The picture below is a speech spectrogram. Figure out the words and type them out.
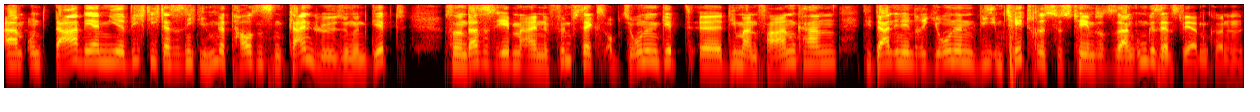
Ähm, und da wäre mir wichtig, dass es nicht die hunderttausendsten Kleinlösungen gibt, sondern dass es eben eine fünf, sechs Optionen gibt, äh, die man fahren kann, die dann in den Regionen wie im Tetris-System sozusagen umgesetzt werden können.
